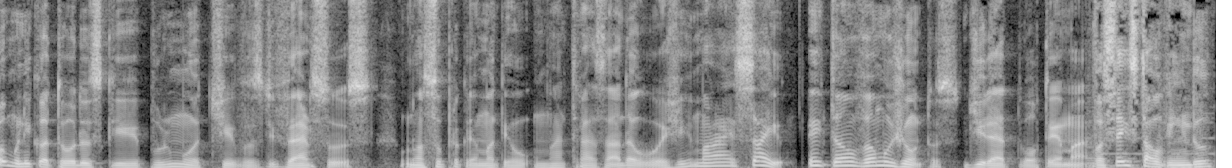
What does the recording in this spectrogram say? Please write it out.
Comunico a todos que, por motivos diversos, o nosso programa deu uma atrasada hoje, mas saiu. Então vamos juntos, direto ao tema. Você está ouvindo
